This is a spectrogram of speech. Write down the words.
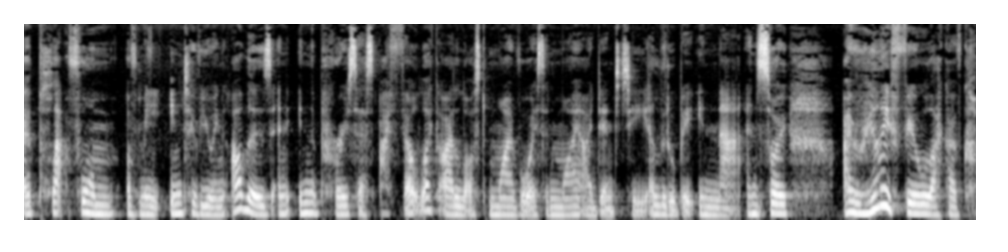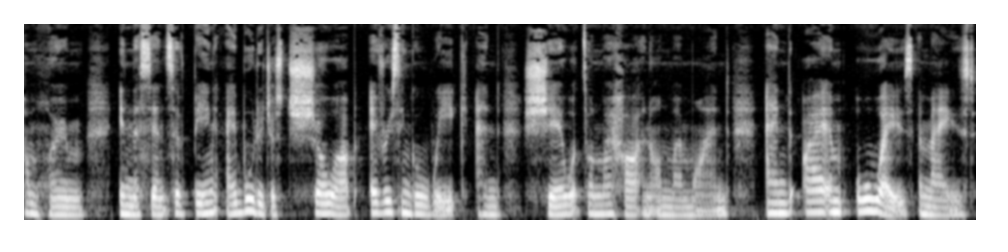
a platform of me interviewing others. And in the process, I felt like I lost my voice and my identity a little bit in that. And so I really feel like I've come home in the sense of being able to just show up every single week and share what's on my heart and on my mind. And I am always amazed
